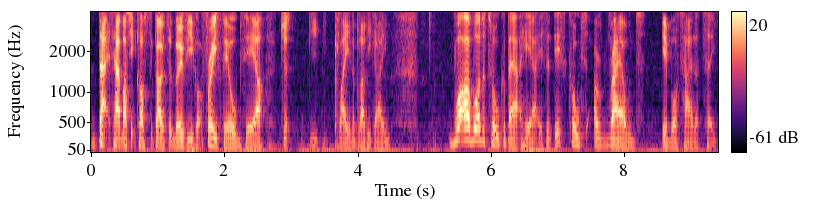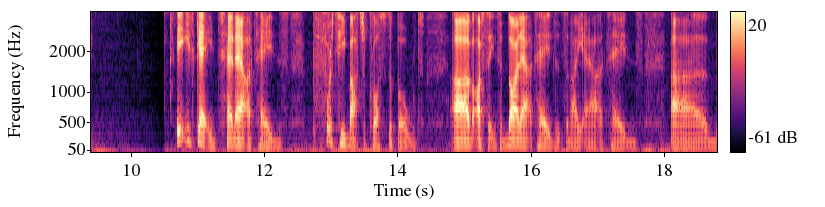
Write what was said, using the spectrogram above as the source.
that's how much it costs to go to a movie. You've got three films here. Just play the bloody game. What I want to talk about here is the discourse around immortality. It is getting 10 out of 10s pretty much across the board. Um, I've seen some 9 out of 10s and some 8 out of 10s. Um,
